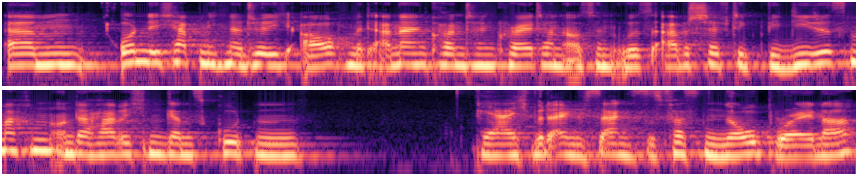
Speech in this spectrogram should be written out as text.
Ähm, und ich habe mich natürlich auch mit anderen Content Creators aus den USA beschäftigt, wie die das machen. Und da habe ich einen ganz guten ja, ich würde eigentlich sagen, es ist fast ein No-Brainer,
